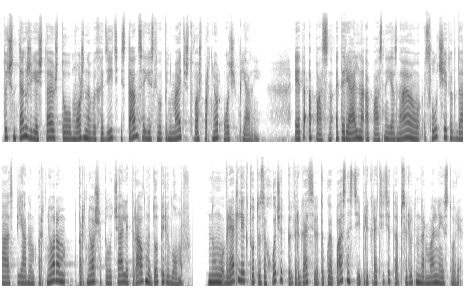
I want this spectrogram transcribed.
Точно так же я считаю, что можно выходить из танца, если вы понимаете, что ваш партнер очень пьяный. Это опасно, это реально опасно. Я знаю случаи, когда с пьяным партнером партнерши получали травмы до переломов. Ну, вряд ли кто-то захочет подвергать себя такой опасности и прекратить это абсолютно нормальная история.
